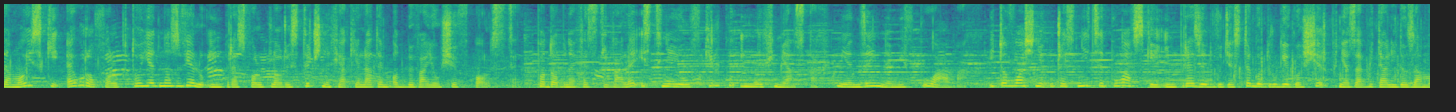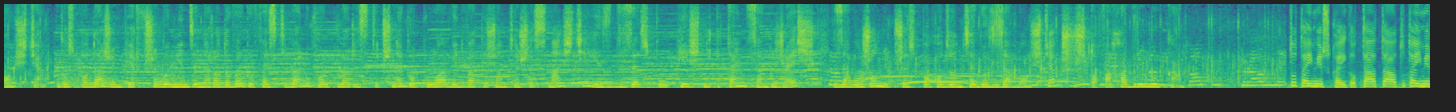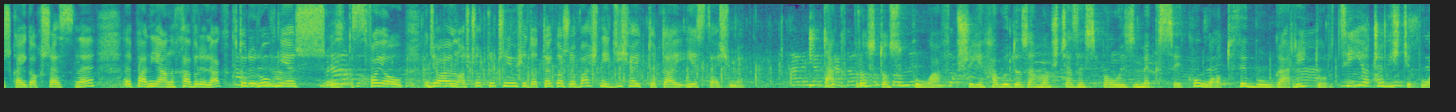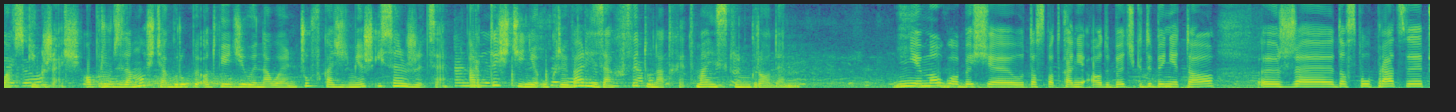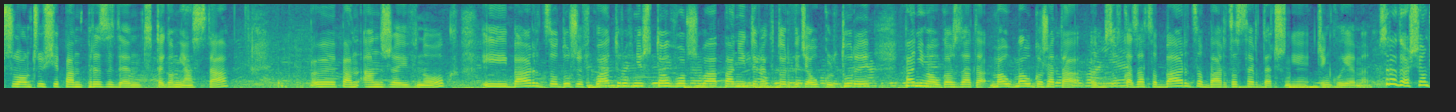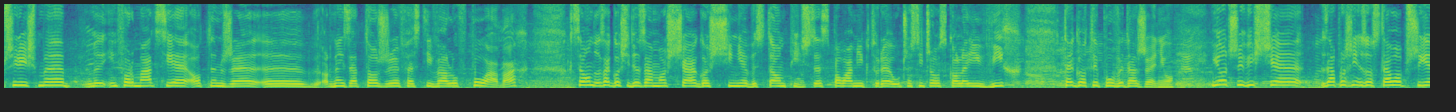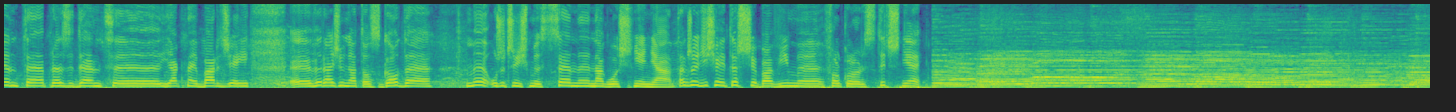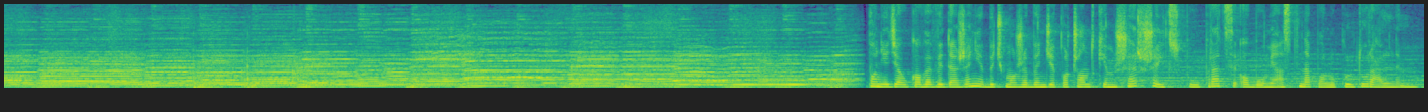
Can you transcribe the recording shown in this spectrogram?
Zamojski Eurofolk to jedna z wielu imprez folklorystycznych, jakie latem odbywają się w Polsce. Podobne festiwale istnieją w kilku innych miastach, m.in. w Puławach. I to właśnie uczestnicy puławskiej imprezy 22 sierpnia zawitali do Zamościa. Gospodarzem pierwszego Międzynarodowego Festiwalu Folklorystycznego Puławy 2016 jest zespół pieśni i tańca Grześ, założony przez pochodzącego z Zamościa Krzysztofa Hawryluka. Tutaj mieszka jego tata, tutaj mieszka jego chrzestny, pan Jan Hawrylak, który również swoją działalnością przyczynił się do tego, że właśnie dzisiaj tutaj jesteśmy. I tak prosto z Puław przyjechały do Zamościa zespoły z Meksyku, Łotwy, Bułgarii, Turcji i oczywiście puławski Grześ. Oprócz Zamościa grupy odwiedziły Nałęczów, Kazimierz i Sężyce. Artyści nie ukrywali zachwytu nad hetmańskim grodem. Nie mogłoby się to spotkanie odbyć, gdyby nie to, y, że do współpracy przyłączył się pan prezydent tego miasta, pan Andrzej Wnuk i bardzo duży wkład również to włożyła pani dyrektor Wydziału Kultury, pani Małgorzata, Mał, Małgorzata Bzówka, za co bardzo, bardzo serdecznie dziękujemy. Z radością przyjęliśmy y, informację o tym, że y, organizatorzy festiwalu w Puławach chcą zagościć do Zamościa gościnnie wystąpić z zespołami, które uczestniczą z kolei w ich tego typu wydarzeniu. I oczywiście zaproszenie zostało przyjęte, prezydent y, jak najbardziej y, wyraził na to zgodę. My użyczyliśmy sceny, nagłośnienia, także dzisiaj też się bawimy folklorystycznie. Poniedziałkowe wydarzenie być może będzie początkiem szerszej współpracy obu miast na polu kulturalnym.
